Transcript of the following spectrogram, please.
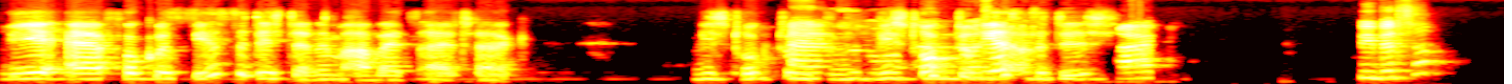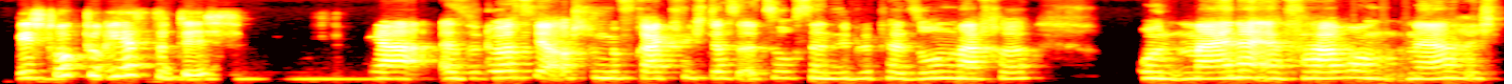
Wie äh, fokussierst du dich denn im Arbeitsalltag? Wie, struktur also, wie ähm, strukturierst du dich? Wie bitte? Wie strukturierst du dich? Ja, also du hast ja auch schon gefragt, wie ich das als hochsensible Person mache. Und meiner Erfahrung nach, ich,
